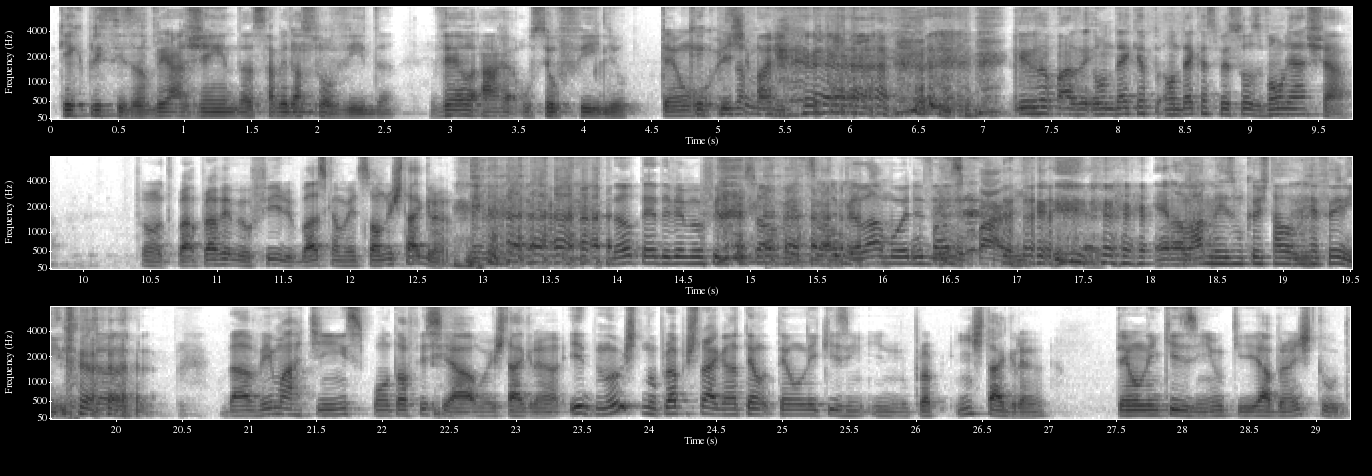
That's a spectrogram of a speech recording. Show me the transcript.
o que, é que precisa? Ver a agenda, saber da sua vida, ver a, o seu filho, tem um. O que, que precisa fazer? que precisa fazer? Onde é, que, onde é que as pessoas vão lhe achar? Pronto, pra, pra ver meu filho, basicamente só no Instagram. não tenta ver meu filho pessoalmente, só, pelo amor de Deus. Pai. Era lá mesmo que eu estava me referindo. Davi Martins, ponto oficial, meu Instagram. E no, no próprio Instagram tem, tem um linkzinho. No próprio Instagram tem um linkzinho que abrange tudo.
